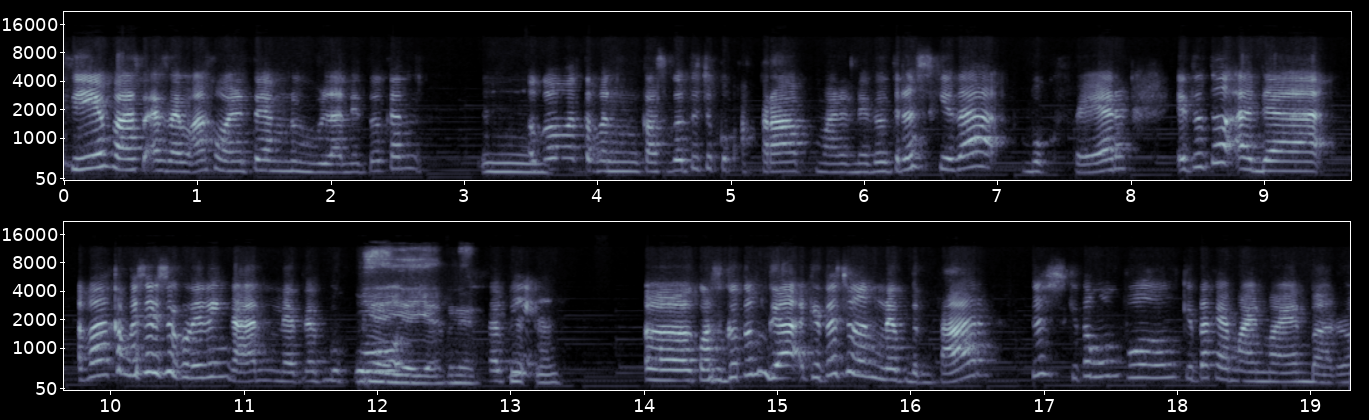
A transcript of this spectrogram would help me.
sih pas SMA kemarin itu yang 6 bulan itu kan Hmm. gue sama temen kelas gue tuh cukup akrab kemarin itu terus kita book fair itu tuh ada apa kan biasanya disuruh keliling kan lihat-lihat buku Iya, iya, iya, benar. tapi Mm-mm. eh, kelas gue tuh enggak kita cuma ngeliat bentar terus kita ngumpul kita kayak main-main bareng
